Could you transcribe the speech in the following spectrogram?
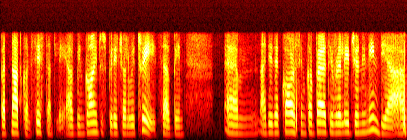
but not consistently. I've been going to spiritual retreats. I've been, um, I did a course in comparative religion in India. I've,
